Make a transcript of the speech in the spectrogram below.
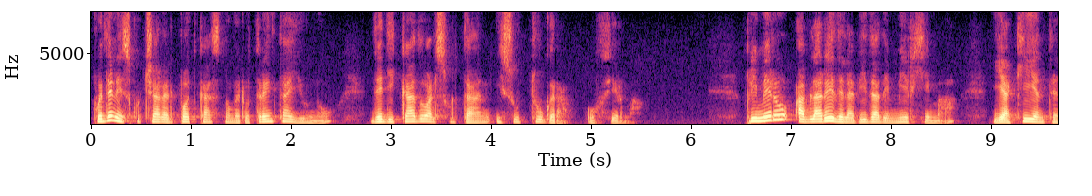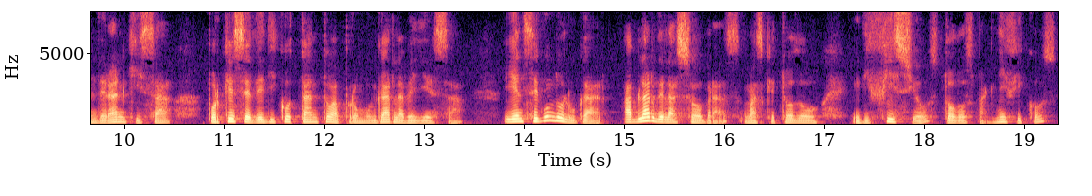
Pueden escuchar el podcast número 31 dedicado al sultán y su tugra o firma. Primero hablaré de la vida de Mirjima, y aquí entenderán quizá por qué se dedicó tanto a promulgar la belleza, y en segundo lugar, hablar de las obras, más que todo edificios, todos magníficos,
